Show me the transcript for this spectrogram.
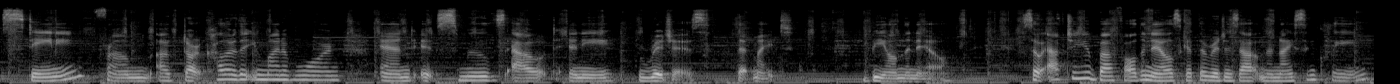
staining from a dark color that you might have worn, and it smooths out any ridges that might be on the nail. So after you buff all the nails, get the ridges out and they're nice and clean,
